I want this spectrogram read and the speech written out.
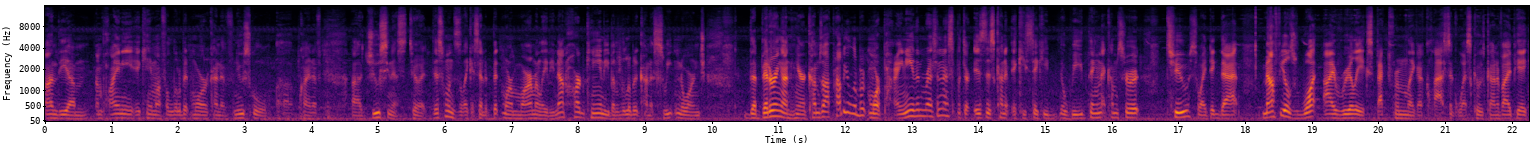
on the um, on Pliny, it came off a little bit more kind of new school uh, kind of uh, juiciness to it. This one's, like I said, a bit more marmalade not hard candy, but a little bit kind of sweetened orange. The bittering on here comes off probably a little bit more piney than resinous, but there is this kind of icky, sticky weed thing that comes through it too, so I dig that. Mouthfeel's what I really expect from like a classic West Coast kind of IPA.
